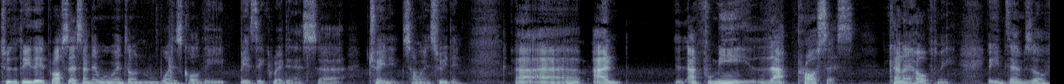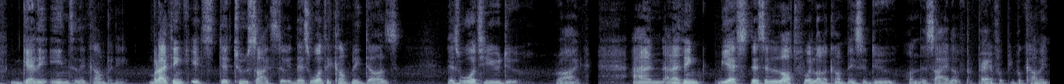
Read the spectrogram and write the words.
two to three day process and then we went on what is called the basic readiness uh, training somewhere in Sweden. Uh, uh, and and for me that process kind of helped me in terms of getting into the company. But I think it's the two sides to it. There's what the company does there's what you do right and and I think yes, there's a lot for a lot of companies to do on the side of preparing for people coming,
